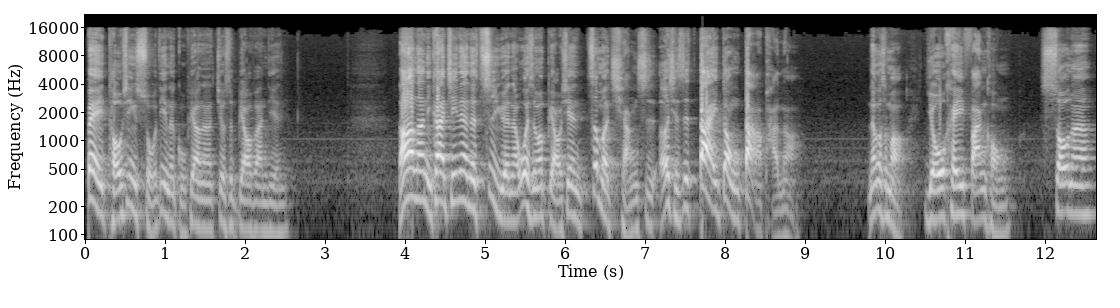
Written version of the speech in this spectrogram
被投信锁定的股票呢，就是飙翻天。然后呢，你看今天的智源呢，为什么表现这么强势，而且是带动大盘啊，能够什么由黑翻红，收呢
